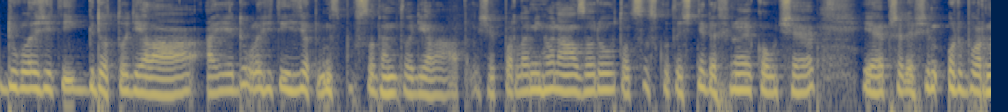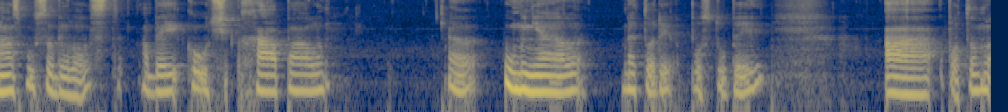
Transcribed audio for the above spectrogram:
důležitý, kdo to dělá a je důležitý, jakým způsobem to dělá. Takže podle mého názoru to, co skutečně definuje kouče, je především odborná způsobilost, aby kouč chápal, eh, uměl metody, postupy a potom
